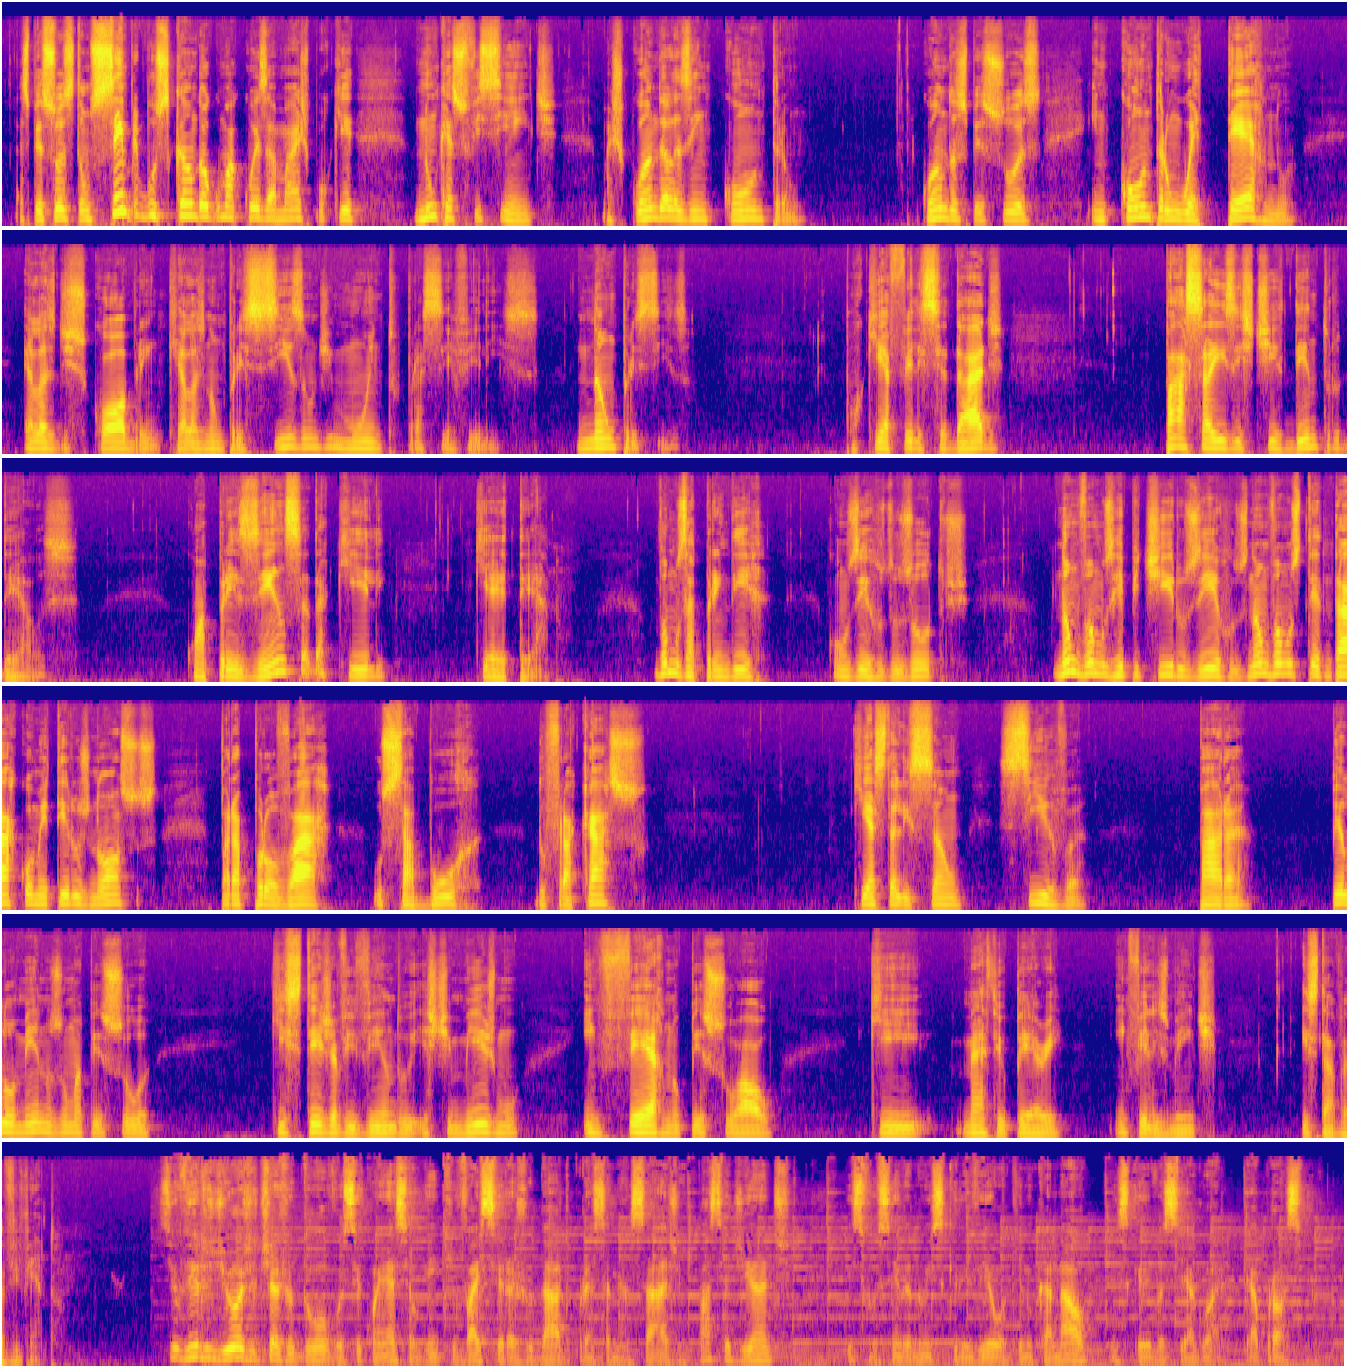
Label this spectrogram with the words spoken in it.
As pessoas estão sempre buscando alguma coisa a mais porque nunca é suficiente. Mas quando elas encontram, quando as pessoas encontram o eterno, elas descobrem que elas não precisam de muito para ser feliz. Não precisam. Porque a felicidade passa a existir dentro delas, com a presença daquele que é eterno. Vamos aprender com os erros dos outros não vamos repetir os erros, não vamos tentar cometer os nossos para provar o sabor do fracasso. Que esta lição sirva para pelo menos uma pessoa que esteja vivendo este mesmo inferno pessoal que Matthew Perry, infelizmente, estava vivendo. Se o vídeo de hoje te ajudou, você conhece alguém que vai ser ajudado por essa mensagem, passe adiante. E se você ainda não inscreveu aqui no canal, inscreva-se agora. Até a próxima.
